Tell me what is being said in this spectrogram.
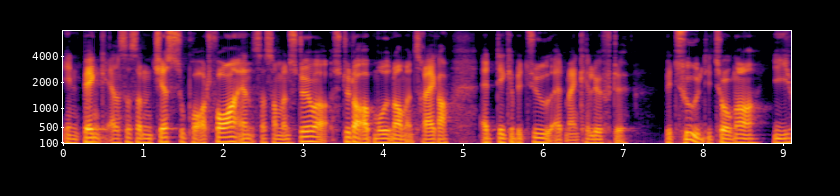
en bænk, altså sådan en chest support foran sig, som man støtter, støtter op mod, når man trækker, at det kan betyde, at man kan løfte betydeligt tungere i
